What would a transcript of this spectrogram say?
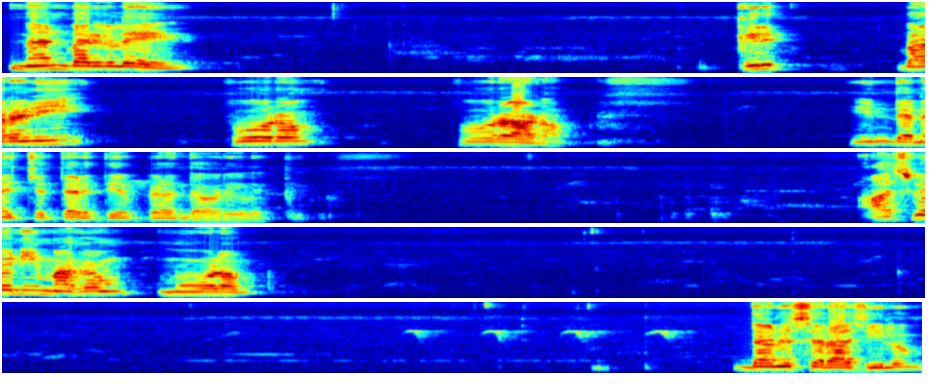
நண்பர்களே கிருத் பரணி பூரம் பூராடம். இந்த நட்சத்திரத்தில் பிறந்தவர்களுக்கு அஸ்வினி மகம் மூலம் தனுசு ராசியிலும்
